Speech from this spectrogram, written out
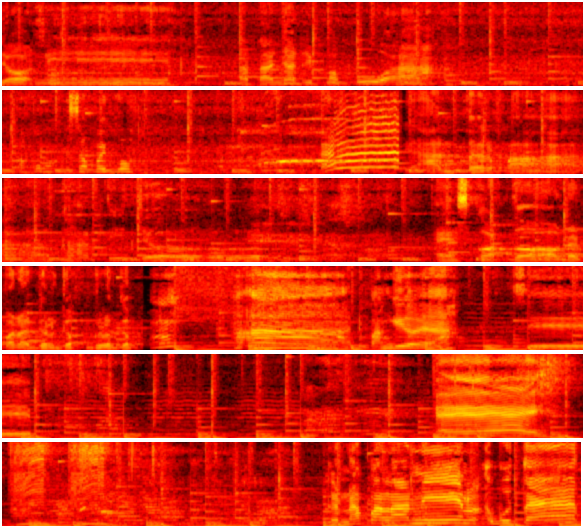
hijau nih. Katanya di Papua. Aku siapa itu eh diantar Pak Kartijo. Escort dong daripada gergep gelegep ha dipanggil ya sip eh kenapa Lani Butet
